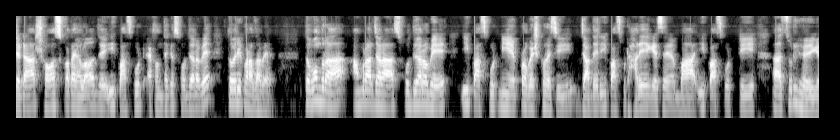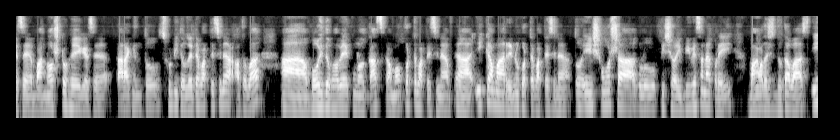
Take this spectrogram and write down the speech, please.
যেটা সহজ কথাই হলো যে ই পাসপোর্ট এখন থেকে সৌদি আরবে তৈরি করা যাবে। তো বন্ধুরা, আমরা যারা সৌদি আরবে ই পাসপোর্ট নিয়ে প্রবেশ করেছি, যাদের ই পাসপোর্ট হারিয়ে গেছে বা ই পাসপোর্টটি চুরি হয়ে গেছে বা নষ্ট হয়ে গেছে, তারা কিন্তু ছুটিতেও যেতে পারতেছি না অথবা বৈধভাবে কোনো কাজ কামও করতে পারতেছি না ইকামা রিনিউ করতে পারতেছি না। তো এই সমস্যাগুলো বিষয় বিবেচনা করেই বাংলাদেশ দূতাবাস ই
